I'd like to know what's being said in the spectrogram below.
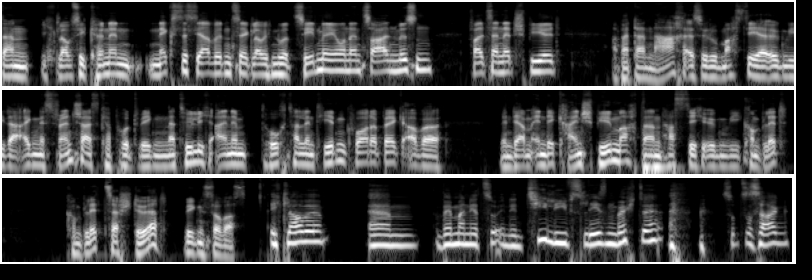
Dann, ich glaube, sie können nächstes Jahr würden sie, glaube ich, nur 10 Millionen zahlen müssen, falls er nicht spielt. Aber danach, also du machst dir ja irgendwie dein eigenes Franchise kaputt wegen natürlich einem hochtalentierten Quarterback, aber wenn der am Ende kein Spiel macht, dann hast du dich irgendwie komplett, komplett zerstört wegen sowas. Ich glaube, ähm, wenn man jetzt so in den Tea Leaves lesen möchte, sozusagen,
